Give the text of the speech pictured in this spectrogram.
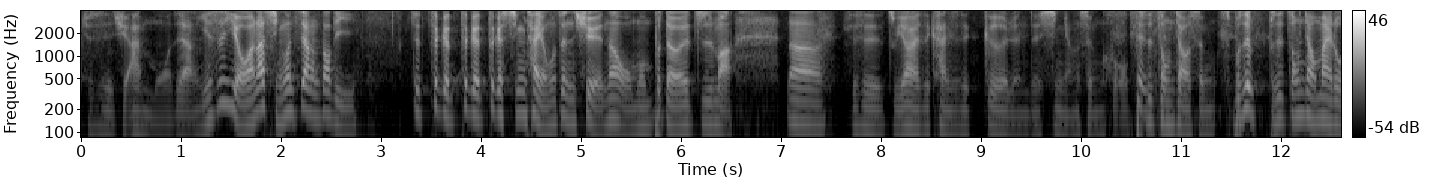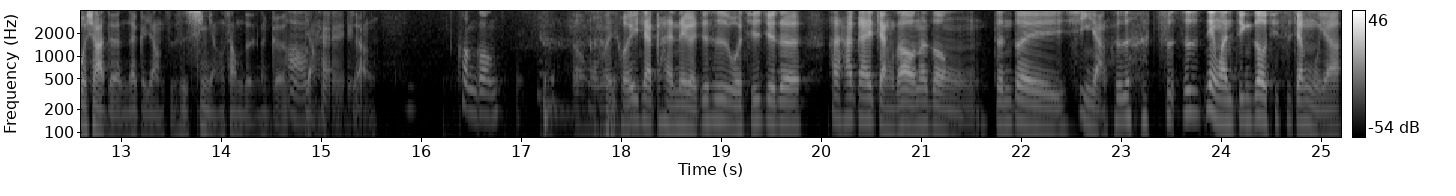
就是去按摩，这样也是有啊。那请问这样到底？就这个这个这个心态有没有正确？那我们不得而知嘛。那就是主要还是看就是个人的信仰生活，不是宗教生，不是不是宗教脉络下的那个样子，是信仰上的那个样子。这样。矿工，我们回忆一下刚才那个，就是我其实觉得他他刚才讲到那种针对信仰，就是吃就是念完经之后去吃姜母鸭，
